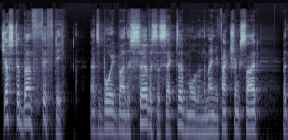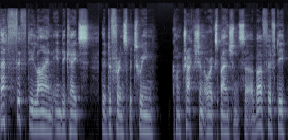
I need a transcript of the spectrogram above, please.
just above 50. That's buoyed by the services sector more than the manufacturing side. But that 50 line indicates the difference between contraction or expansion. So above 50,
